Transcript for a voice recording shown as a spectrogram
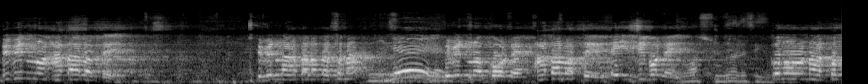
বিভিন্ন আদালতে বিভিন্ন আদালত আছে না? বিভিন্ন কোর্টে। আদালতে এই জীবনে কোন না কোন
